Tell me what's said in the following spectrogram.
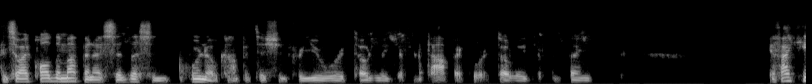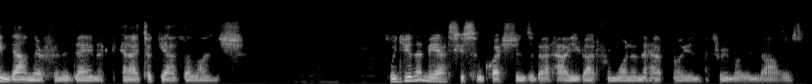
And so I called them up and I said, listen, we're no competition for you. We're a totally different topic. We're a totally different thing. If I came down there for the day and, and I took you out to lunch, would you let me ask you some questions about how you got from one and a half million to three million dollars?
